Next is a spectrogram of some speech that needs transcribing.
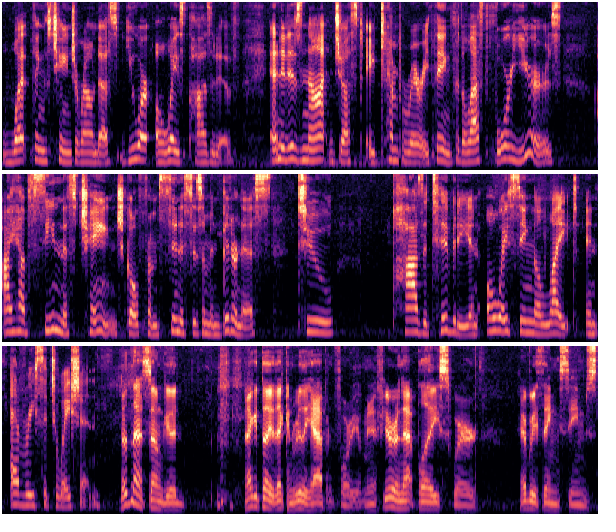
what things change around us, you are always positive. And it is not just a temporary thing. For the last four years, I have seen this change go from cynicism and bitterness to positivity and always seeing the light in every situation. Doesn't that sound good? I can tell you that can really happen for you. I mean, if you're in that place where everything seems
